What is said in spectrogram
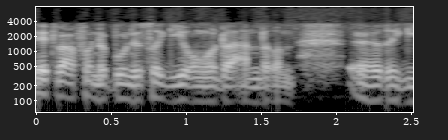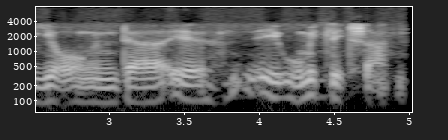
etwa von der Bundesregierung oder anderen Regierungen der EU-Mitgliedstaaten.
